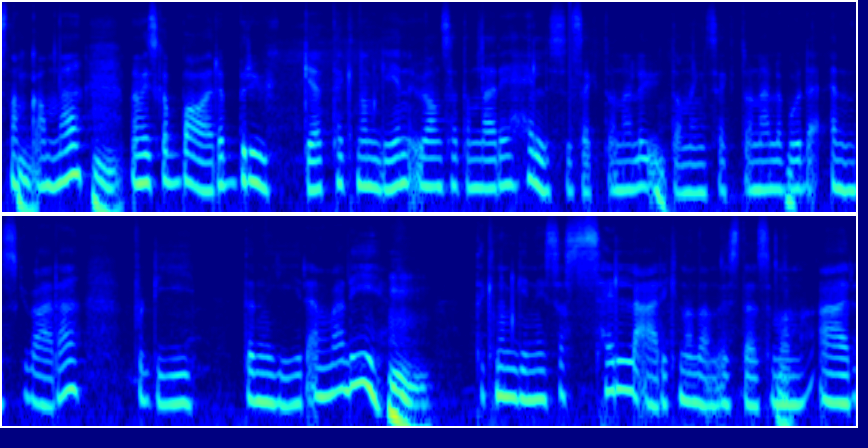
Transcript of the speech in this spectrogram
snakka om det. Mm. Men vi skal bare bruke teknologien, uansett om det er i helsesektoren eller utdanningssektoren eller hvor det enn skulle være, fordi den gir en verdi. Mm. Teknologien i seg selv er ikke nødvendigvis det som er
